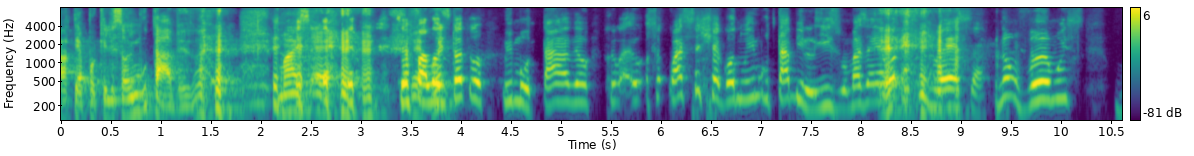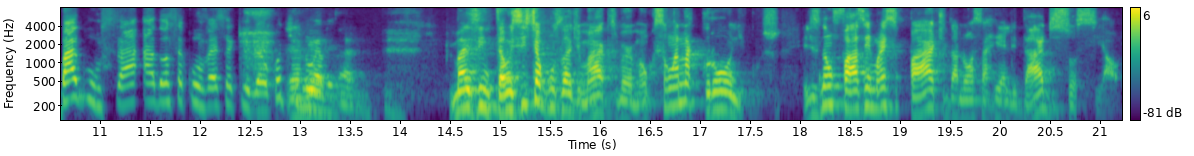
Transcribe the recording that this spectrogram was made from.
Até porque eles são imutáveis, né? Mas é, Você é, falou pois... tanto o imutável, quase você chegou no imutabilismo, mas aí é outra conversa. Não vamos bagunçar a nossa conversa aqui, não. Continua. É mas então, existem alguns landmarks, meu irmão, que são anacrônicos. Eles não fazem mais parte da nossa realidade social.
